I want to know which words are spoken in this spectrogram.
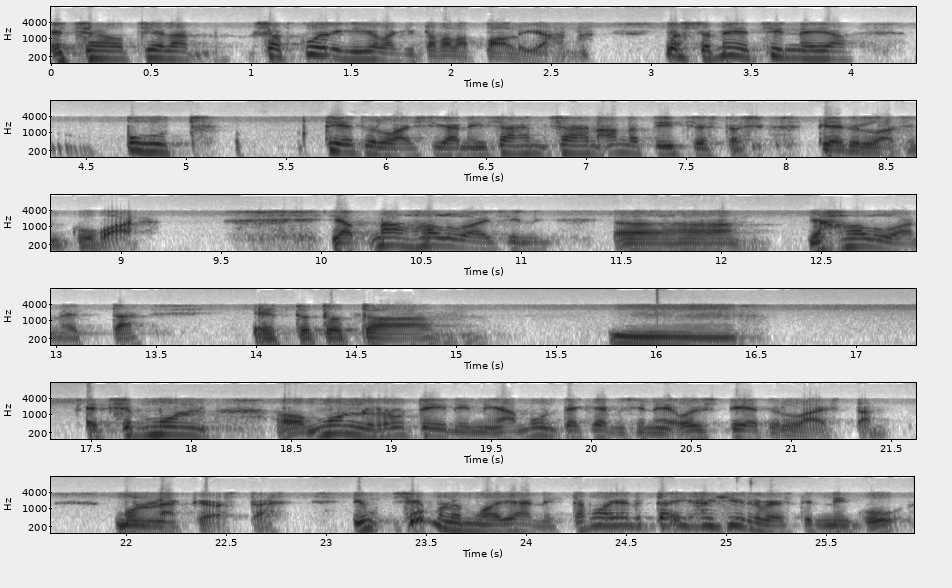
että sä oot siellä, sä oot kuitenkin jollakin tavalla paljana. Jos sä meet sinne ja puhut tietynlaisia, niin sähän, sähän annat itsestäsi tietynlaisen kuvan. Ja mä haluaisin äh, ja haluan, että, että tota, mm, että se mun, mun rutiinin ja mun tekemisen olisi tietynlaista mun näköistä. Niin semmoinen mua jännittää. Mua jännittää ihan hirveästi niin kuin,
